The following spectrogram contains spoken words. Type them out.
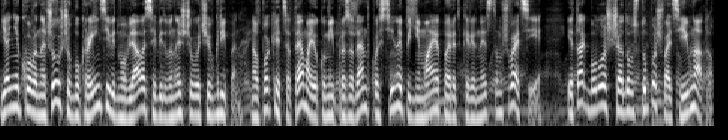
Я ніколи не чув, щоб українці відмовлялися від винищувачів Гріпен. Навпаки, це тема, яку мій президент постійно піднімає перед керівництвом Швеції. І так було ще до вступу Швеції в НАТО.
